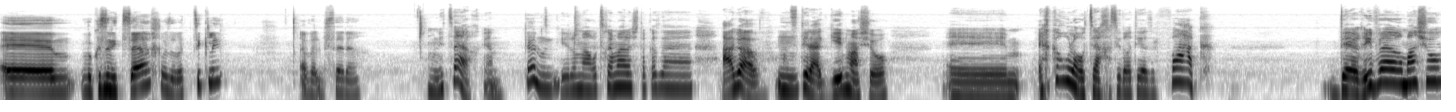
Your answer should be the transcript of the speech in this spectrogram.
אמ, והוא כזה ניצח, וזה מציק לי. אבל בסדר. הוא ניצח, כן. כן, כאילו מהרוצחים האלה שאתה כזה... אגב, רציתי להגיד משהו. אה, איך קראו לרוצח הסדרתי הזה? fuck. the river משהו?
